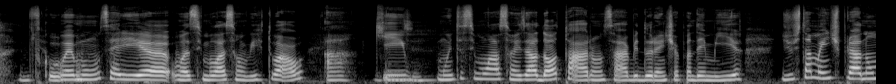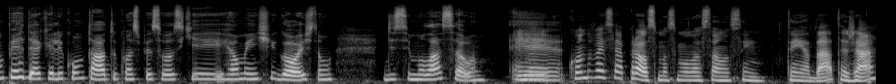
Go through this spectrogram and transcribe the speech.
Desculpa. O Emun seria uma simulação virtual Ah, que entendi. muitas simulações adotaram, sabe, durante a pandemia, justamente para não perder aquele contato com as pessoas que realmente gostam de simulação. E É, quando vai ser a próxima simulação, assim? Tem a data já?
